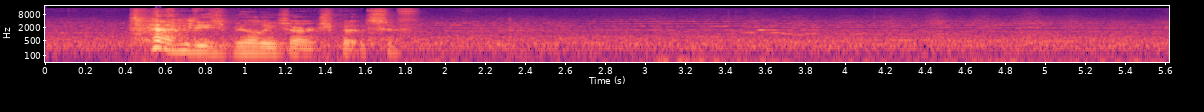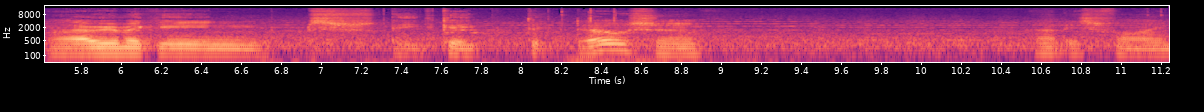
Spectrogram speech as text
Damn, these buildings are expensive. Uh, we're making 8k take those, so that is fine.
